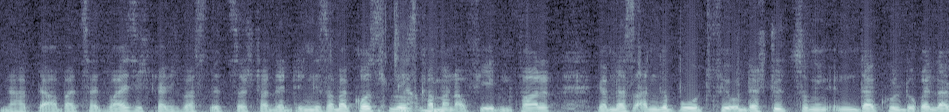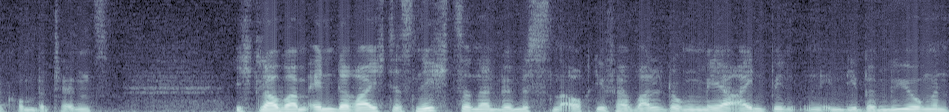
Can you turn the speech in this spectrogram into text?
Innerhalb der Arbeitszeit weiß ich gar nicht, was letzter Stand der Dinge ist, aber kostenlos kann man auf jeden Fall. Wir haben das Angebot für Unterstützung in interkultureller Kompetenz. Ich glaube, am Ende reicht es nicht, sondern wir müssen auch die Verwaltung mehr einbinden in die Bemühungen.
